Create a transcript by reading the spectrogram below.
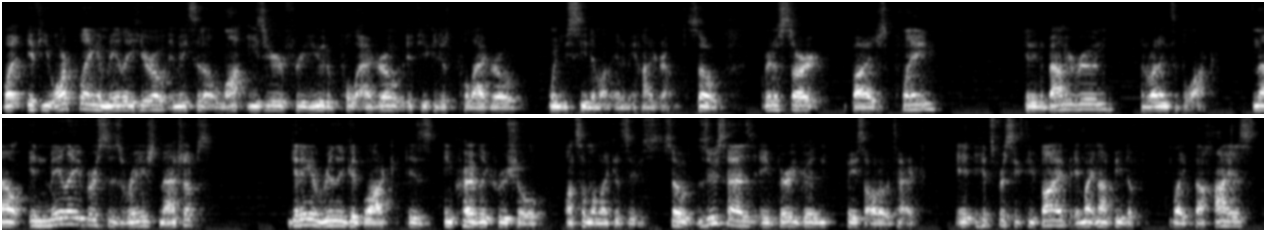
But if you are playing a melee hero, it makes it a lot easier for you to pull aggro if you can just pull aggro when you see them on enemy high ground. So we're gonna start by just playing, getting the bounty rune, and running to block. Now in melee versus ranged matchups, getting a really good block is incredibly crucial on someone like a Zeus. So Zeus has a very good base auto attack. It hits for 65. It might not be the like the highest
